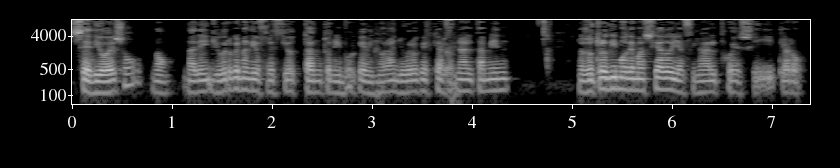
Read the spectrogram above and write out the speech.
se dio eso? No, nadie, yo creo que nadie ofreció tanto ni por Kevin Durant. Yo creo que es que al Claro. final también nosotros dimos demasiado y al final, pues sí, claro,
